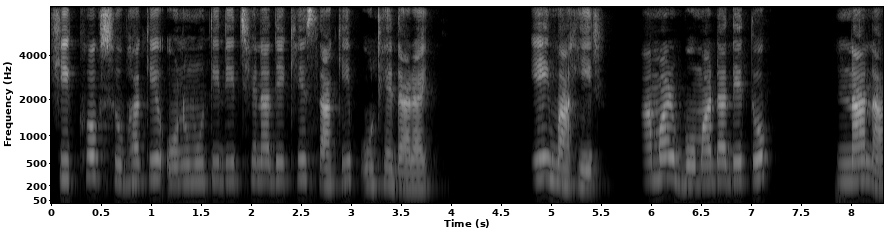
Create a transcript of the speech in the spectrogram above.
শিক্ষক শোভাকে অনুমতি দিচ্ছে না দেখে সাকিব উঠে দাঁড়ায়। এই মাহির, আমার বোমাটা দে তো। না না,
